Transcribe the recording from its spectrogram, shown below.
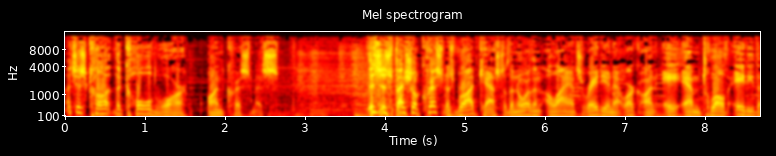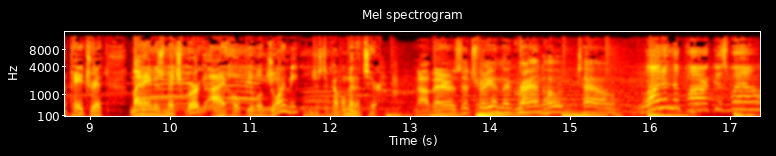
Let's just call it the Cold War on Christmas. This is a special Christmas broadcast of the Northern Alliance Radio Network on AM 1280 The Patriot. My name is Mitch Berg. I hope you will join me in just a couple minutes here. Now there's a tree in the Grand Hotel one in the park as well.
